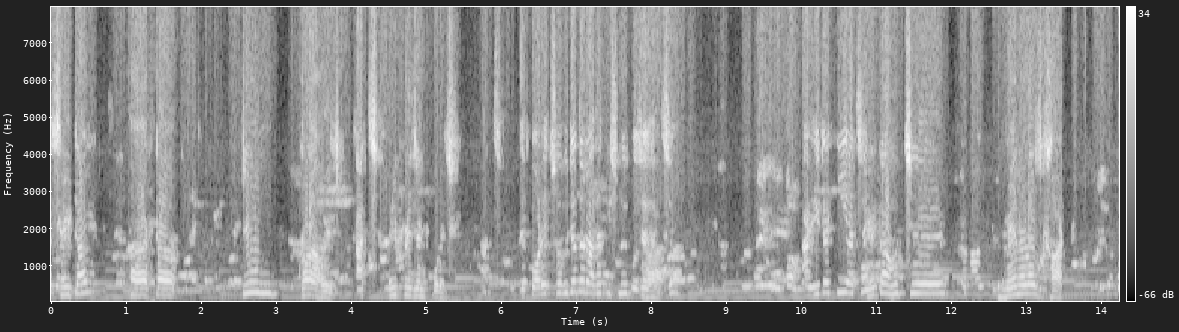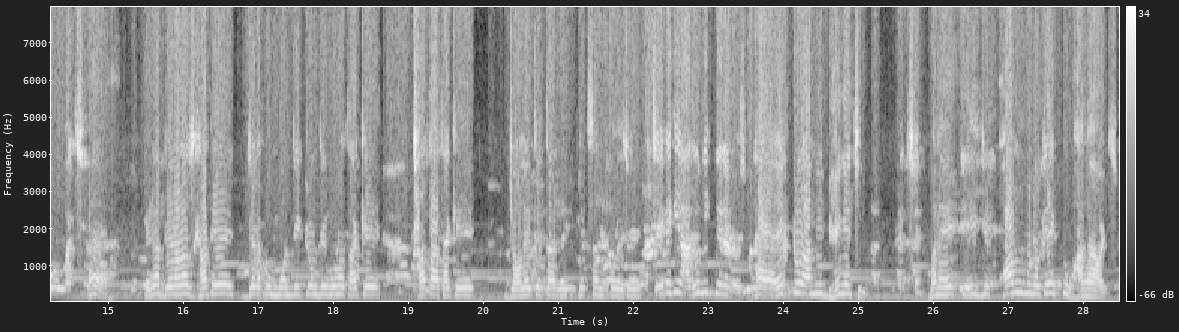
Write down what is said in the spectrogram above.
সেইটার একটা টিউন করা হয়েছে আচ্ছা। রিপ্রেজেন্ট করেছে। আচ্ছা। পরের ছবিটা তো রাধা কৃষ্ণই বোঝা হ্যাঁ, যাচ্ছে। আর এটা কি আছে? এটা হচ্ছে বেনারস ঘাট। হ্যাঁ এটা বেনারস ঘাটে যেরকম মন্দির টন্দিরগুলো থাকে ছাতা থাকে জলেতে তার রিফ্লেকশন পড়েছে আচ্ছা এটা কি আধুনিক বেনারস? হ্যাঁ একটু আমি ভেঙেছি। আচ্ছা। মানে এই যে ফর্ম গুলোকে একটু ভাঙা হয়েছে।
